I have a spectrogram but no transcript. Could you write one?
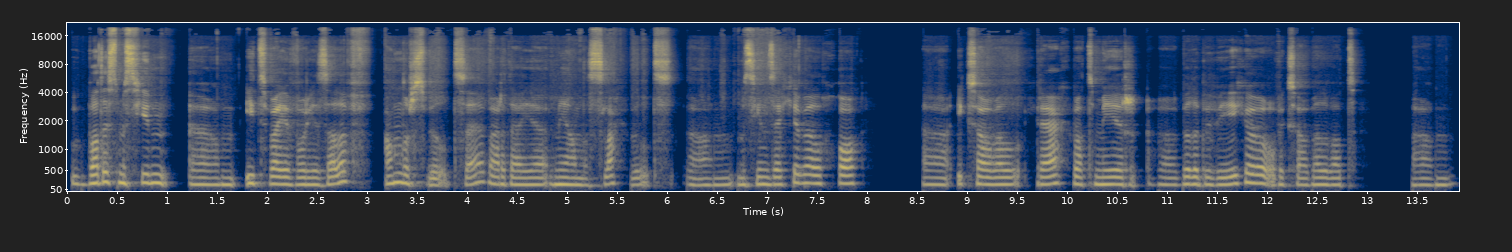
Wat is misschien um, iets wat je voor jezelf anders wilt, hè, waar dat je mee aan de slag wilt? Um, misschien zeg je wel, goh, uh, ik zou wel graag wat meer uh, willen bewegen, of ik zou wel wat um,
